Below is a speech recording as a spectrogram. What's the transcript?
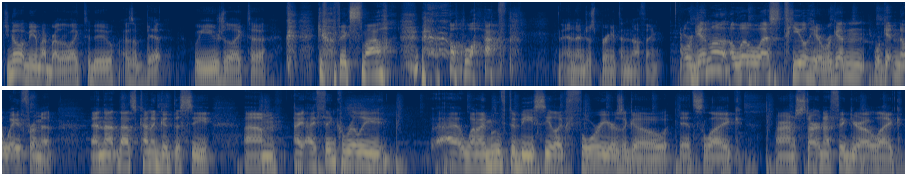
Do you know what me and my brother like to do as a bit? We usually like to give a big smile, a laugh, and then just bring it to nothing. We're getting a, a, little less teal here. We're getting we're getting away from it, and that that's kind of good to see. Um, I, I, think really uh, when I moved to BC like four years ago, it's like I'm starting to figure out like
